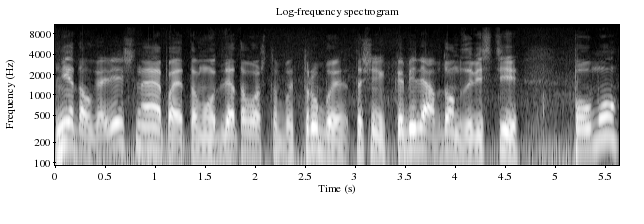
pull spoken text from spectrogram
недолговечная, поэтому для того, чтобы трубы, точнее кабеля в дом завести по уму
